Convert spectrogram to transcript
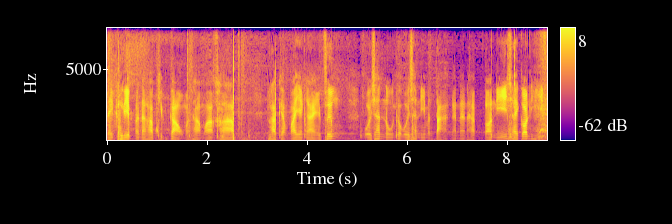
ในคลิปนะครับคลิปเก่ามาถามว่าครับครับแคมไฟยังไง ซึ่งเวอร์ชันนู้นกับเวอร์ชันนี้มันต่างกันนะครับ ตอนนี้ใช้ก้อนหิน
